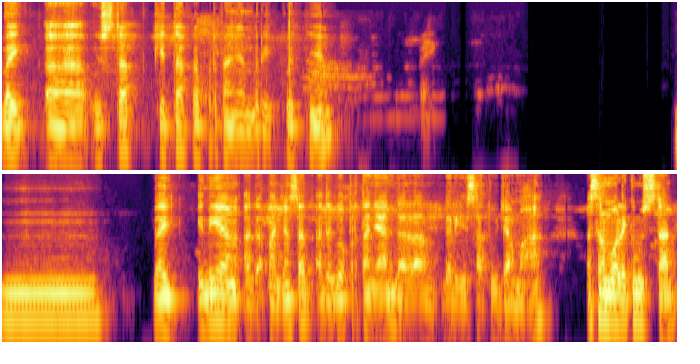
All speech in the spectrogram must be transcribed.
Baik, uh, Ustadz, kita ke pertanyaan berikutnya. Baik. Hmm, baik, ini yang agak panjang, Ustadz. Ada dua pertanyaan dalam dari satu jamaah. Assalamualaikum, Ustadz.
